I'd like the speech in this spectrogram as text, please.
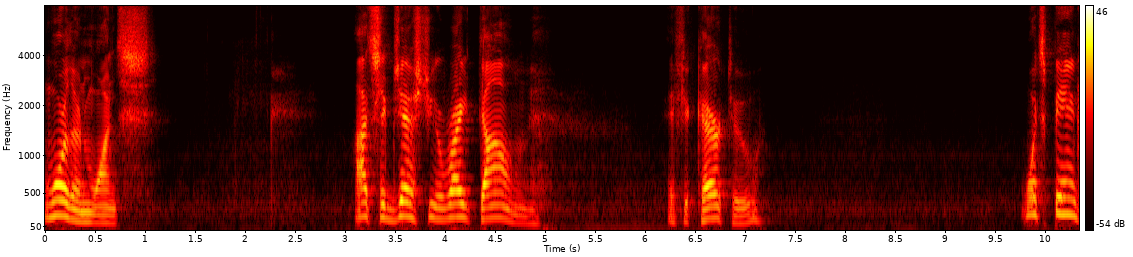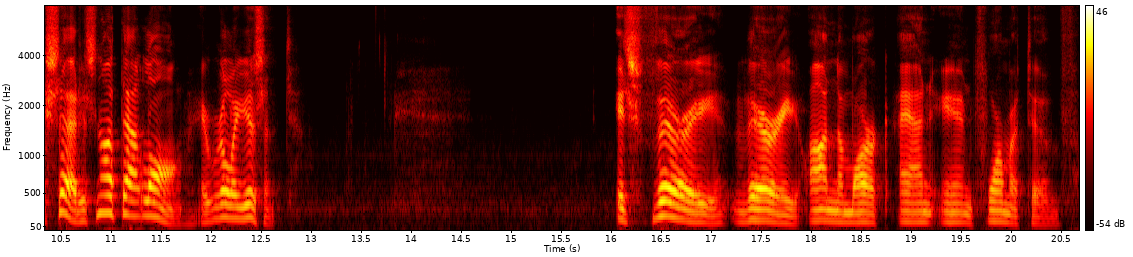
More than once. I'd suggest you write down, if you care to, what's being said. It's not that long. It really isn't. It's very, very on the mark and informative.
